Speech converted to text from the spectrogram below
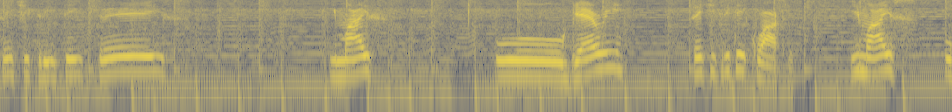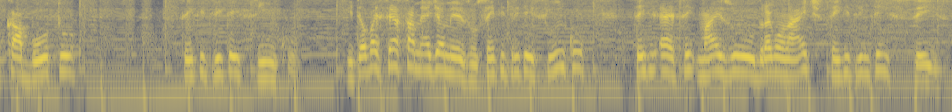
133 e mais o Gary 134 e mais o Kabuto 135. Então vai ser essa média mesmo, 135, 100, é, mais o Dragonite 136.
